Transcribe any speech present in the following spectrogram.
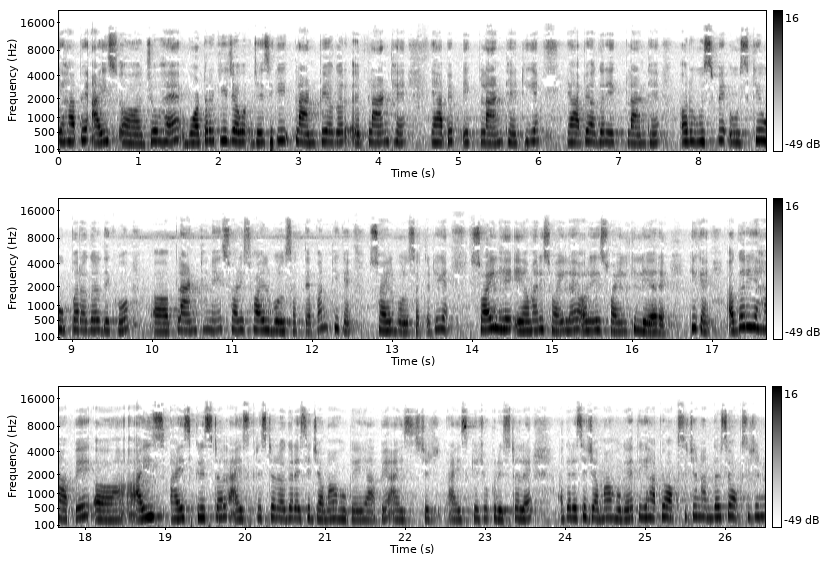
यहाँ पे आइस जो है वाटर की जगह, जैसे कि प्लांट पे अगर प्लांट है, यहाँ पे एक प्लांट है, ठीक है? यहाँ पे अगर एक प्लांट है, और उस पे, उसके ऊपर अगर देखो प्लांट ने सॉरी सॉइल बोल सकते अपन, ठीक है? सॉइल बोल सकते ठीक है? सॉइल है, ये हमारी सॉइल है, और ये सॉइल की लेयर है, ठीक है? अगर यहाँ पे ice ice crystal ice crystal अगर ऐसे जमा हो गए यहाँ पे आइस आइस के जो क्रिस्टल है, अगर ऐसे जमा हो गए तो यहाँ पे ऑक्सीजन अंदर से ऑक्सीजन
